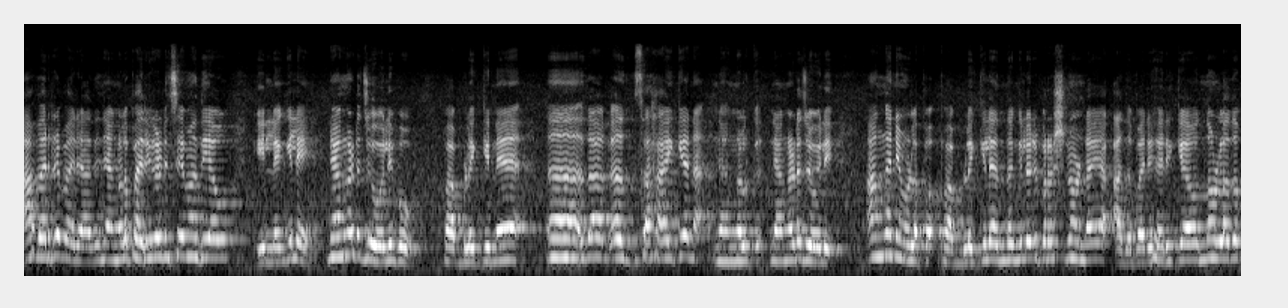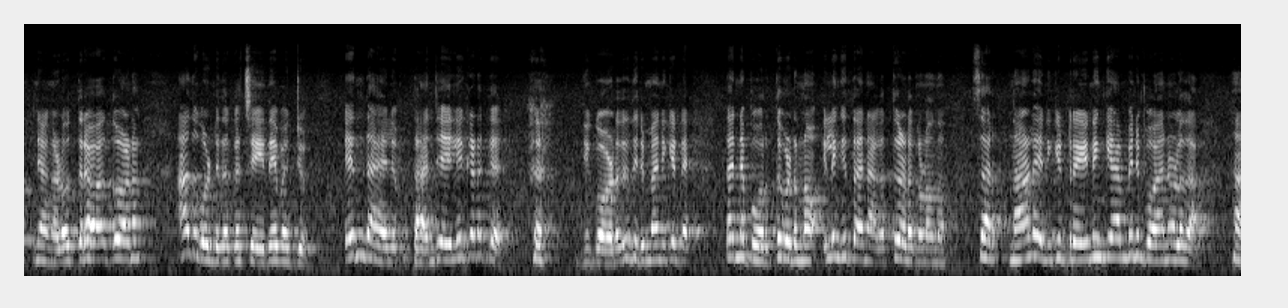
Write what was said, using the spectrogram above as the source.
അവരുടെ പരാതി ഞങ്ങൾ പരിഗണിച്ചേ മതിയാവും. ഇല്ലെങ്കിലേ ഞങ്ങളുടെ ജോലി പോവും. പബ്ലിക്കിനെ ഇതാ സഹായിക്കാനാ ഞങ്ങൾക്ക് ഞങ്ങളുടെ ജോലി. അങ്ങനെയുള്ളപ്പോൾ പബ്ലിക്കിൽ എന്തെങ്കിലും ഒരു പ്രശ്നം ഉണ്ടായാൽ അത് പരിഹരിക്കാവുന്നുള്ളതും ഞങ്ങളുടെ ഉത്തരവാദിത്വമാണ്. അതുകൊണ്ട് ഇതൊക്കെ ചെയ്തേ പറ്റൂ. എന്തായാലും താൻ ജയിലിൽ കിടക്ക്. ഇനി കോടതി തീരുമാനിക്കട്ടെ. തന്നെ പുറത്ത് വിടണോ? ഇല്ലെങ്കിൽ താൻ അകത്ത് കിടക്കണമെന്ന് സാർ നാളെ എനിക്ക് ട്രെയിനിങ് ക്യാമ്പിന് പോകാനുള്ളതാ. ഹാ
